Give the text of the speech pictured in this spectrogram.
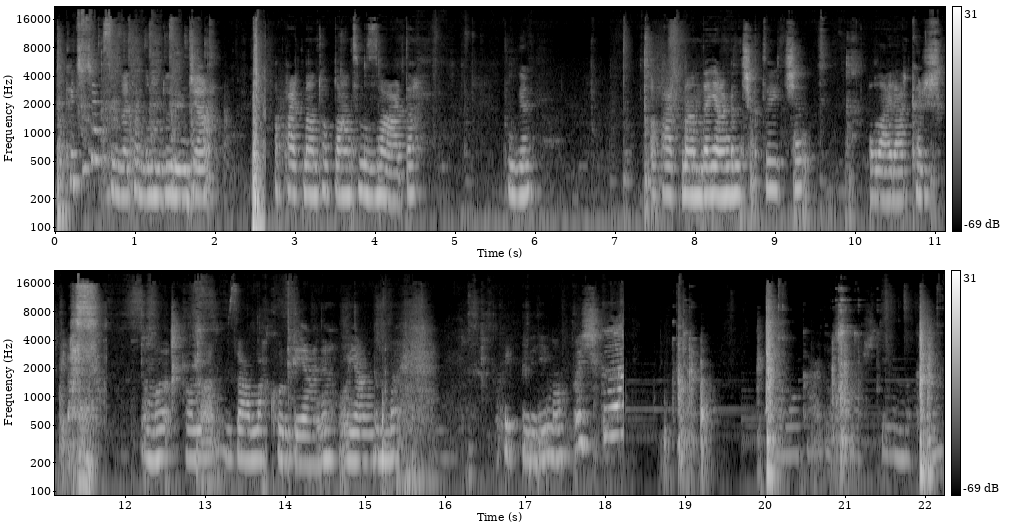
Kaçacaksın zaten bunu duyunca. Apartman toplantımız vardı. Bugün. Apartmanda yangın çıktığı için olaylar karışık biraz. Ama Allah bizi Allah korudu yani o yangından. Tek bildiğim o. Aşkım. Tamam kardeşler. Gelin bakalım.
